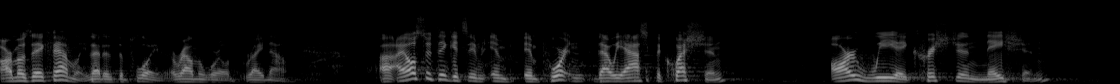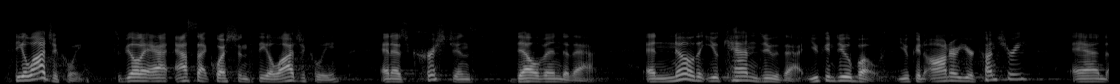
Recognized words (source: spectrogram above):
our Mosaic family that is deployed around the world right now. Uh, I also think it's in, in, important that we ask the question are we a Christian nation theologically? To be able to a- ask that question theologically, and as Christians, delve into that. And know that you can do that. You can do both. You can honor your country and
